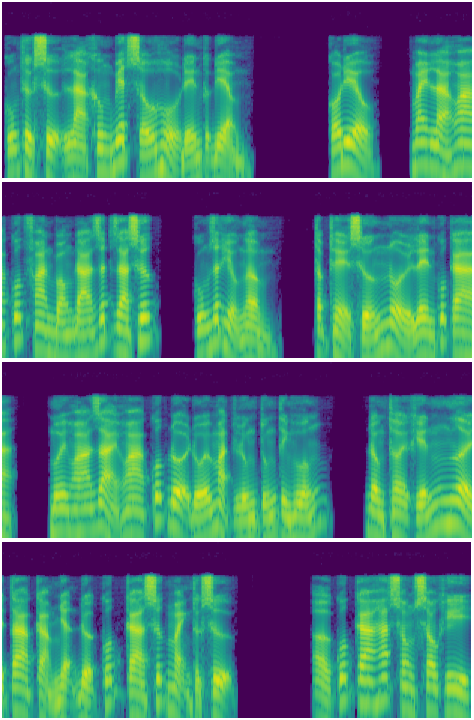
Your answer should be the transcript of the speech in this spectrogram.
cũng thực sự là không biết xấu hổ đến cực điểm. Có điều, may là Hoa quốc fan bóng đá rất ra sức, cũng rất hiểu ngầm, tập thể sướng nổi lên quốc ca, mới hóa giải Hoa quốc đội đối mặt lúng túng tình huống, đồng thời khiến người ta cảm nhận được quốc ca sức mạnh thực sự. Ở quốc ca hát xong sau khi,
